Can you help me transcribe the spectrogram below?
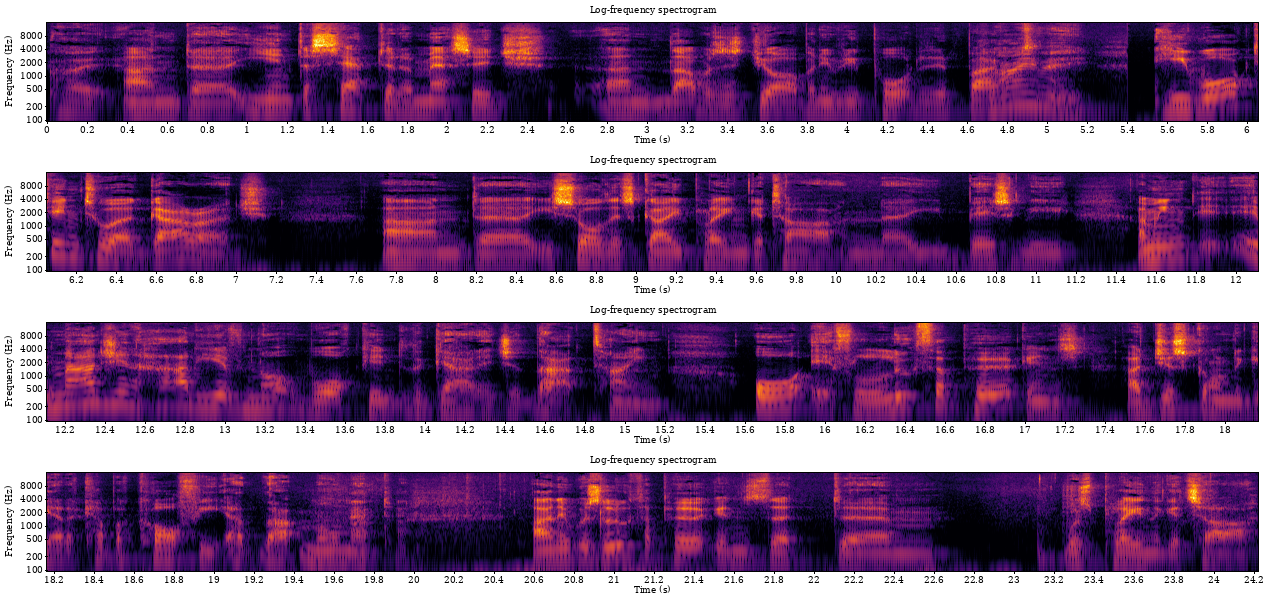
Right. and uh, he intercepted a message, and that was his job, and he reported it back. to the- he walked into a garage, and uh, he saw this guy playing guitar, and uh, he basically, I mean, imagine had he have not walked into the garage at that time, or if Luther Perkins had just gone to get a cup of coffee at that moment, and it was Luther Perkins that. Um, was playing the guitar.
